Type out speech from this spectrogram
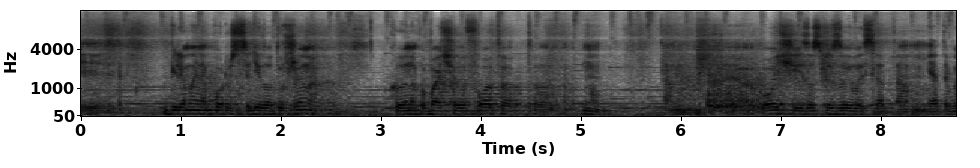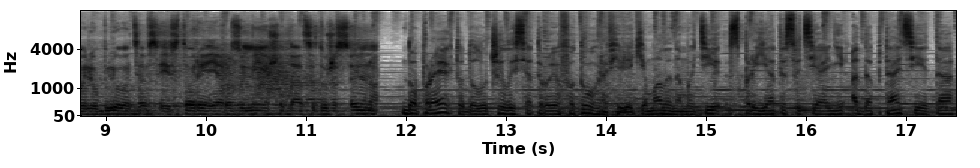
і біля мене поруч сиділа дружина. Коли вона побачила фото, то ну, там е, очі заслізилися. там я тебе люблю, ця вся історія. Я розумію, що да, це дуже сильно. До проекту долучилися троє фотографів, які мали на меті сприяти соціальній адаптації та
